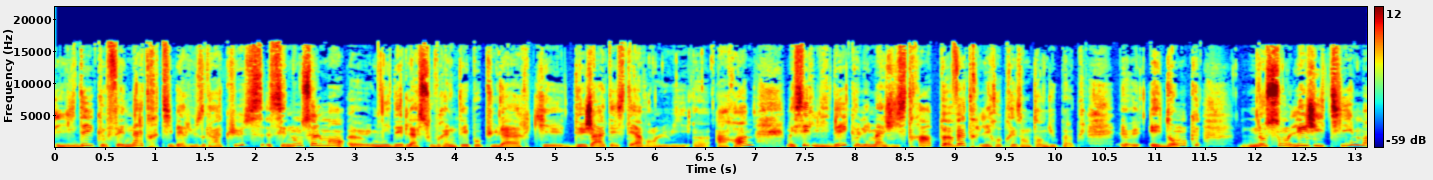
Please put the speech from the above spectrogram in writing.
l'idée que fait naître Tiberius Gracchus, c'est non seulement euh, une idée de la souveraineté populaire qui est déjà attestée avant lui euh, à Rome, mais c'est l'idée que les magistrats peuvent être les représentants du peuple euh, et donc ne sont légitimes,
